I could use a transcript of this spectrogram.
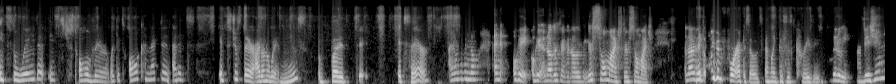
it's the way that it's just all there. Like it's all connected and it's it's just there. I don't know what it means, but it's it, it's there. I don't even know. And okay, okay, another thing, another thing. There's so much. There's so much. Another And thing, it's only been four episodes, and like this is crazy. literally, Vision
